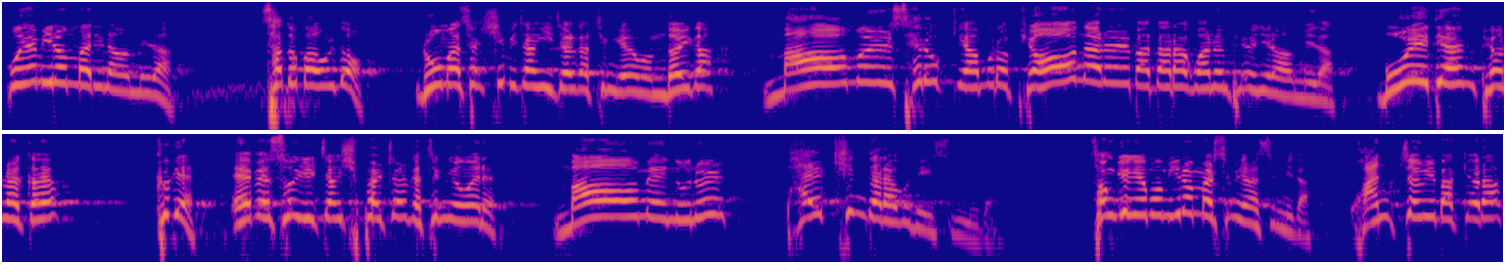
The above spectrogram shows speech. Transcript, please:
뭐냐면 이런 말이 나옵니다 사도 바울도 로마서 12장 2절 같은 경우 보면 너희가 마음을 새롭게 함으로 변화를 받아라고 하는 표현이 나옵니다 뭐에 대한 변화일까요? 그게 에베소 1장 18절 같은 경우에는 마음의 눈을 밝힌다라고 되어 있습니다 성경에 보면 이런 말씀이 났습니다. 관점이 바뀌어라.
